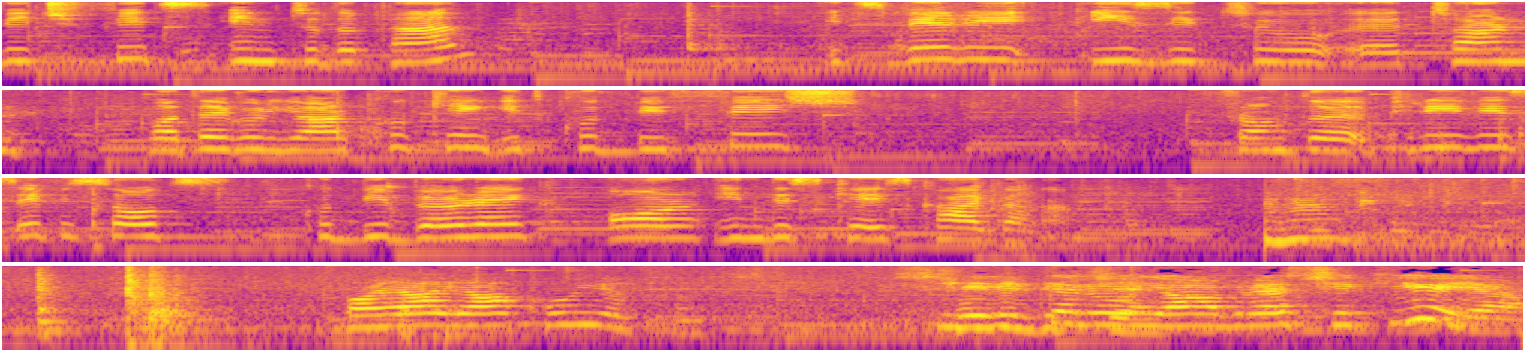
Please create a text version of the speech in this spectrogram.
which fits into the pan. It's very easy to uh, turn whatever you are cooking. It could be fish from the previous episodes, could be börek, or in this case, kaygana. Bayağı yağ koyuyorsun. Çevirdikten o yağ biraz çekiyor ya.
